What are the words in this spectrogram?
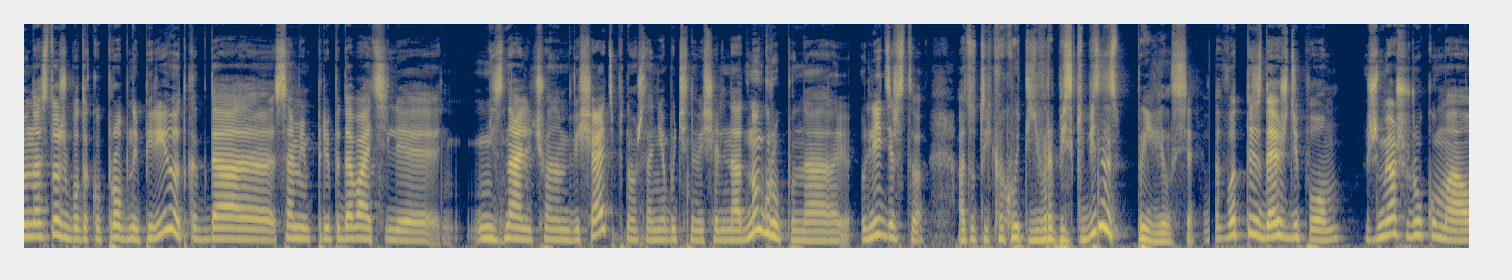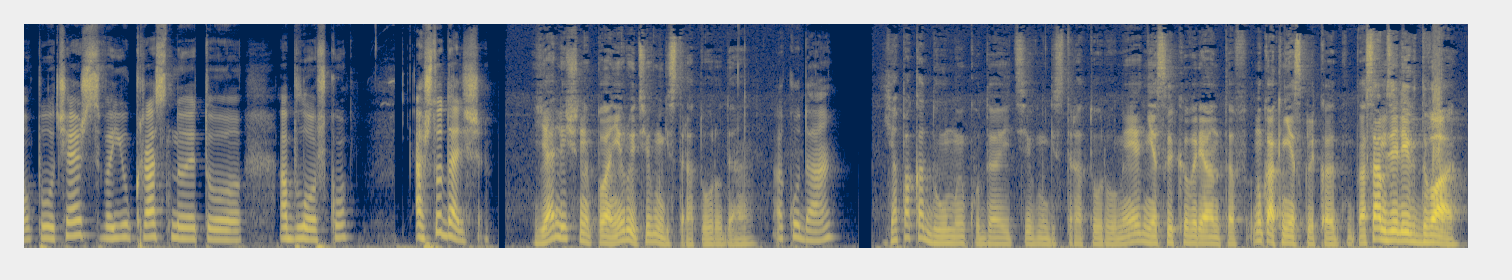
у нас тоже был такой пробный период, когда сами преподаватели не знали, что нам вещать, потому что они обычно вещали на одну группу, на лидерство, а тут и какой-то европейский бизнес появился. Вот ты сдаешь диплом, жмешь руку Мао, получаешь свою красную эту обложку. А что дальше? Я лично планирую идти в магистратуру, да. А куда? Я пока думаю, куда идти в магистратуру. У меня несколько вариантов. Ну как несколько? На самом деле их два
